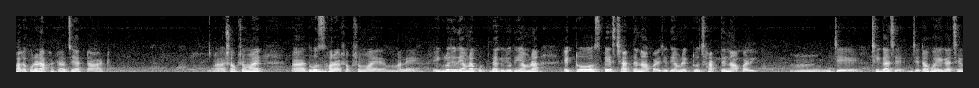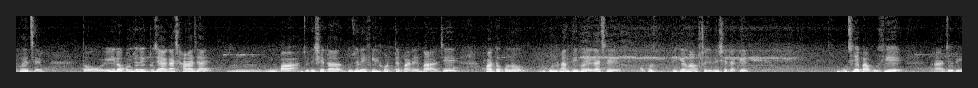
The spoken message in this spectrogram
ভালো করে রাখাটা হচ্ছে একটা আর্ট সবসময় দোষ ধরা সবসময় মানে এগুলো যদি আমরা করতে থাকি, যদি আমরা একটু স্পেস ছাড়তে না পারি, যদি আমরা একটু ছাড়তে না পারি যে ঠিক আছে, যেটা হয়ে গেছে, হয়েছে। তো এই রকম যদি একটু জায়গা ছাড়া যায় বা যদি সেটা দুজনেই ফিল করতে পারে বা যে হয়তো কোনো ভুলভ্রান্তি হয়ে গেছে অপর দিকের মানুষটা যদি সেটাকে বুঝে বা বুঝিয়ে যদি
